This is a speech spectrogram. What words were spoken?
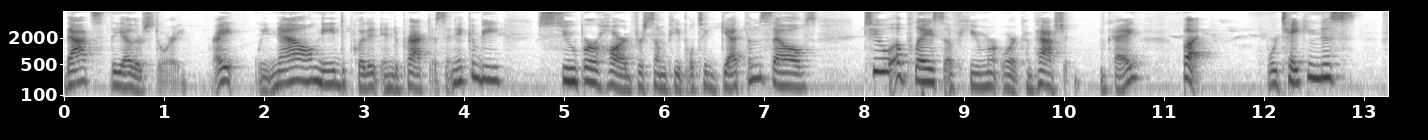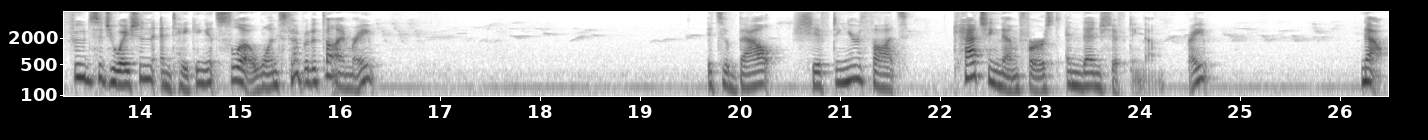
That's the other story, right? We now need to put it into practice. And it can be super hard for some people to get themselves to a place of humor or compassion, okay? But we're taking this food situation and taking it slow, one step at a time, right? It's about shifting your thoughts, catching them first, and then shifting them, right? Now,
